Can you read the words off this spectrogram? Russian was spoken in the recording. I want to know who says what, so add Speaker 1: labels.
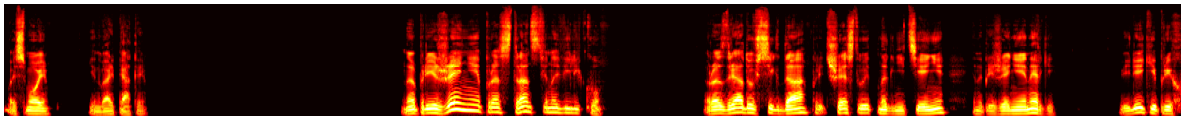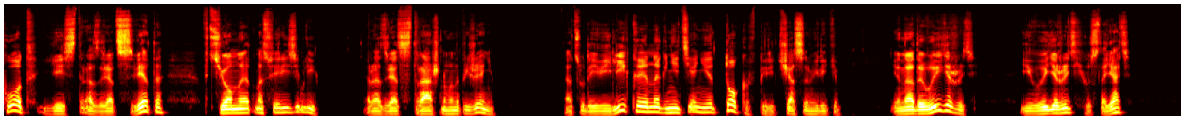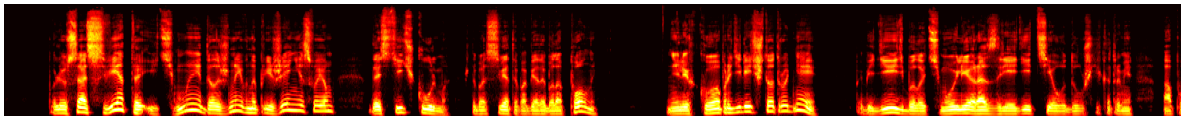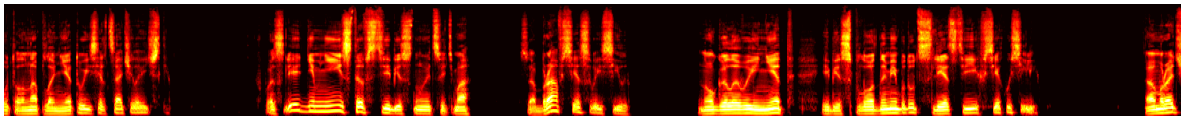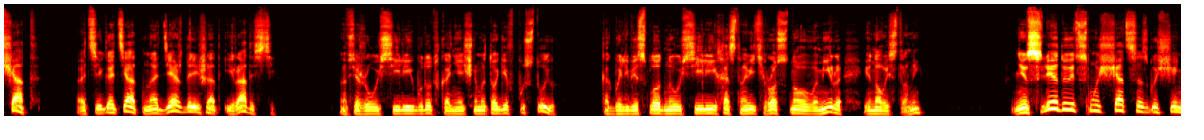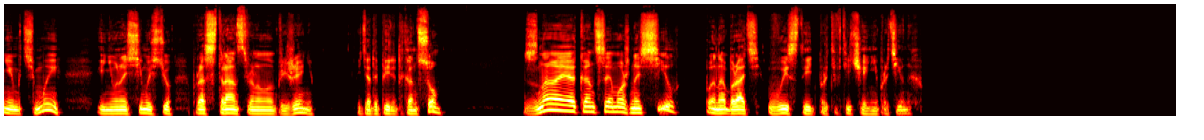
Speaker 1: 8 январь 5. Напряжение пространственно велико. Разряду всегда предшествует нагнетение и напряжение энергии. Великий приход есть разряд света в темной атмосфере Земли, разряд страшного напряжения. Отсюда и великое нагнетение токов перед часом великим. И надо выдержать, и выдержать, и устоять. Полюса света и тьмы должны в напряжении своем достичь кульма, чтобы света победы была полной. Нелегко определить, что труднее — победить было тьму или разредить те удушья, которыми опутала на планету и сердца человеческие. В последнем неистовстве беснуется тьма, собрав все свои силы. Но головы нет, и бесплодными будут следствия их всех усилий. Омрачат, отяготят, надежды лишат и радости, но все же усилия будут в конечном итоге впустую, как были бесплодны усилия их остановить рост нового мира и новой страны. Не следует смущаться сгущением тьмы и невыносимостью пространственного напряжения, ведь это перед концом. Зная о конце, можно сил понабрать, выстоять против течений противных.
